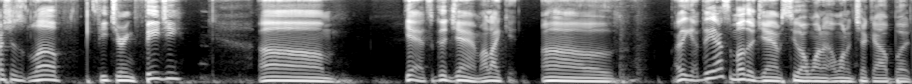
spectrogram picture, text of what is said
Precious Love featuring Fiji. Um, yeah, it's a good jam. I like it. Uh, I think they have some other jams too. I want to I want to check out, but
